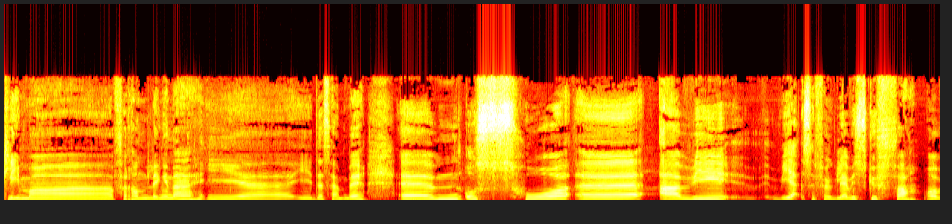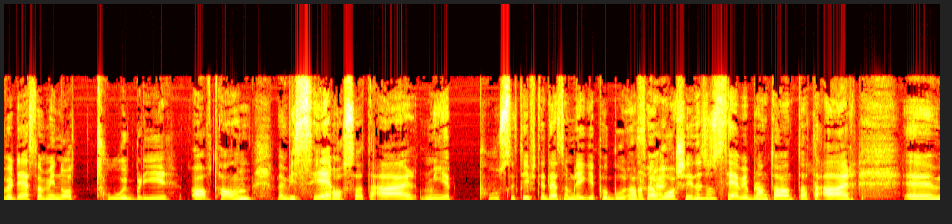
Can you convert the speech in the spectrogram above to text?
klimaforhandlingene i, eh, i desember. Ehm, og så eh, er vi vi er, selvfølgelig er vi skuffa over det som vi nå tror blir avtalen, men vi ser også at det er mye positivt i det som ligger på bordet. Og fra okay. vår side så ser vi bl.a. at det er, eh,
